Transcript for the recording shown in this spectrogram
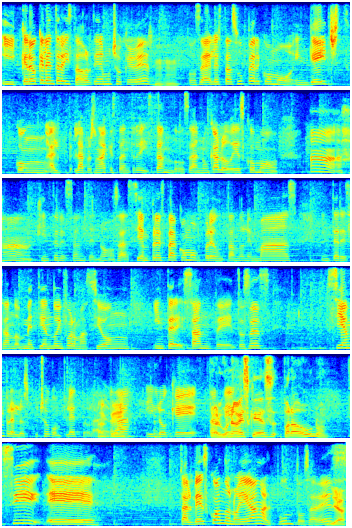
y creo que el entrevistador tiene mucho que ver. O sea, él está súper como engaged con la persona que está entrevistando. O sea, nunca lo ves como, ah, ajá, qué interesante, ¿no? O sea, siempre está como preguntándole más, interesando, metiendo información interesante. Entonces, siempre lo escucho completo, la verdad. Y lo que... ¿Alguna vez, vez que has parado uno? Sí, eh tal vez cuando no llegan al punto, ¿sabes? Ya.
